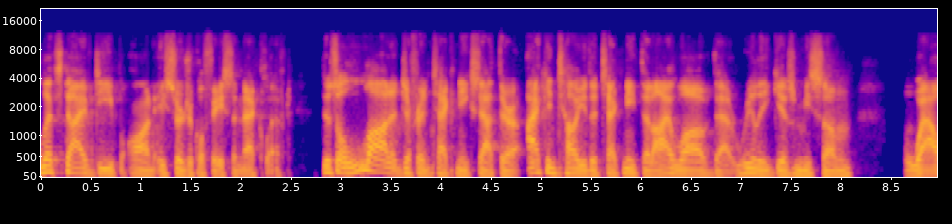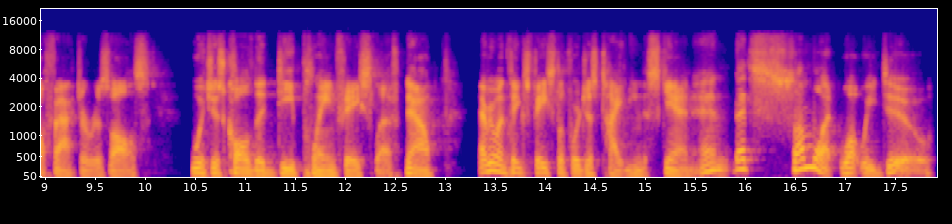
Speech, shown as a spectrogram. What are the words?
let's dive deep on a surgical face and neck lift. There's a lot of different techniques out there. I can tell you the technique that I love that really gives me some wow factor results which is called the deep plane facelift. Now, everyone thinks facelift, we're just tightening the skin, and that's somewhat what we do.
